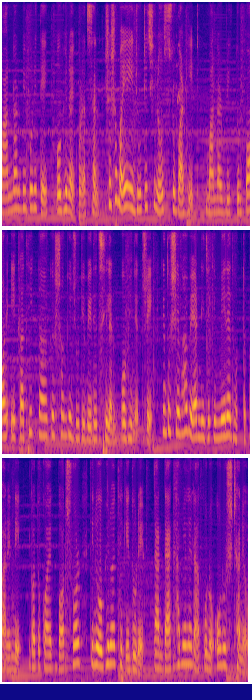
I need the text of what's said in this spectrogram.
মান্নার বিপরীতে অভিনয় করেছেন। সে সময় এই জুটি ছিল সুপারহিট। মান্নার মৃত্যুর পর একাধিক নায়কের সঙ্গে জুটি বেঁধেছিলেন অভিনেত্রী। কিন্তু সেভাবে আর নিজেকে মেলে ধরতে পারেননি। গত কয়েক বছর তিনি অভিনয় থেকে দূরে। তার দেখা মেলে না কোনো অনুষ্ঠানেও।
